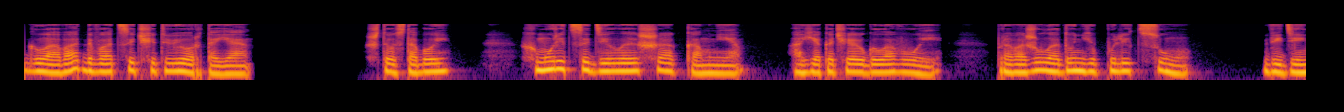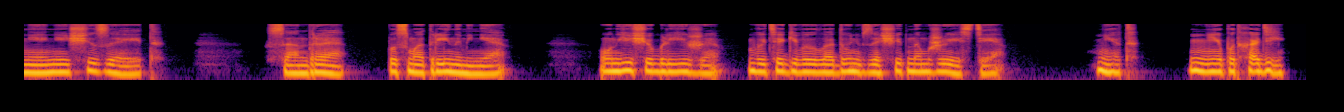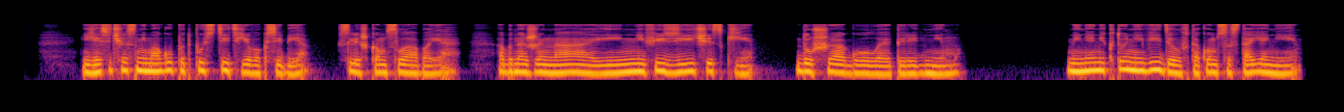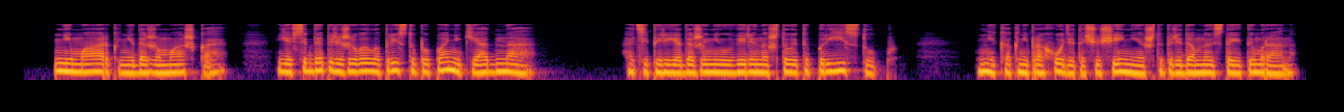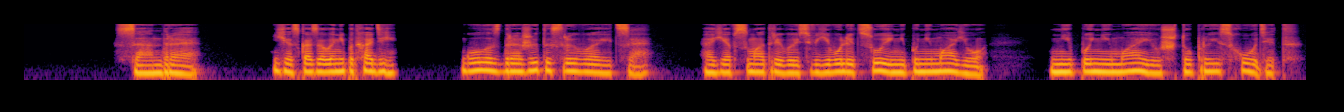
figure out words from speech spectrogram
Глава двадцать четвёртая. Что с тобой? Хмурится, делая шаг ко мне, а я качаю головой, провожу ладонью по лицу. Видение не исчезает. Сандра, посмотри на меня. Он еще ближе, вытягивая ладонь в защитном жесте. Нет, не подходи. Я сейчас не могу подпустить его к себе слишком слабая, обнажена и не физически, душа голая перед ним. Меня никто не видел в таком состоянии. Ни Марк, ни даже Машка. Я всегда переживала приступы паники одна. А теперь я даже не уверена, что это приступ. Никак не проходит ощущение, что передо мной стоит Имран. «Сандра...» Я сказала, не подходи. Голос дрожит и срывается а я всматриваюсь в его лицо и не понимаю, не понимаю, что происходит.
